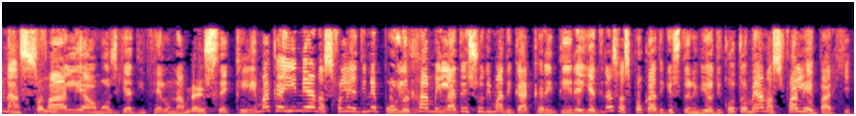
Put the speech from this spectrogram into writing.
ανασφάλεια όμως γιατί θέλουν να ναι. μπουν σε κλίμακα ή είναι ανασφάλεια γιατί είναι πολύ ε, χαμηλά τα εισοδηματικά κριτήρια; Γιατί να σας πω κάτι και στον ιδιωτικό τομέα ανασφάλεια υπάρχει.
